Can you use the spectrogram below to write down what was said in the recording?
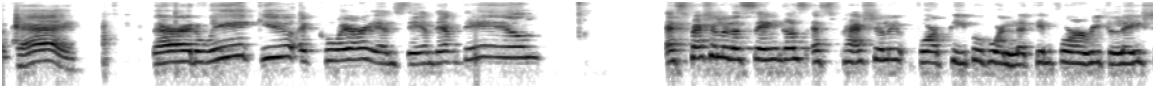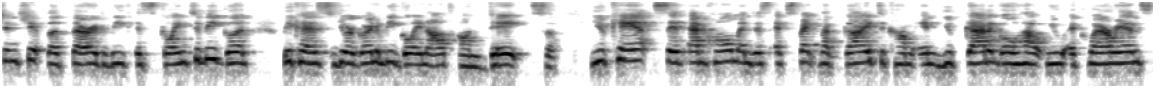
okay? Third week you aquarians damn damn damn especially the singles, especially for people who are looking for a relationship, the third week is going to be good because you're going to be going out on dates. You can't sit at home and just expect that guy to come in. You gotta go out, you Aquarians,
